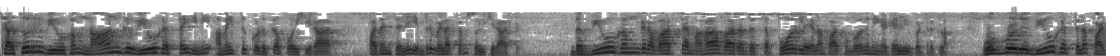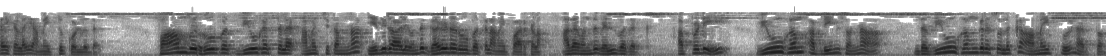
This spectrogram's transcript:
சதுர் வியூகம் நான்கு வியூகத்தை இனி அமைத்து கொடுக்க போகிறார். பதஞ்சலி என்று விளக்கம் சொல்கிறார்கள். இந்த வியூகம்ங்கிற வார்த்தை மகாபாரதத்தை போர்ல எல்லாம் பார்க்கும்போது நீங்க கேள்விப்பட்டிருக்கலாம். ஒவ்வொரு வியூகத்துல படைகளை அமைத்து கொள்ளுதல். பாம்பு ரூப வியூகத்துல அமைச்சிட்டோம்னா எதிராளி வந்து கருட ரூபத்தில் அமைப்பார்களாம். அதை வந்து வெல்வதற்கு. அப்படி வியூகம் அப்படின்னு சொன்னா இந்த வியூகம்ங்கிற சொல்லுக்கு அமைப்புன்னு அர்த்தம்.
